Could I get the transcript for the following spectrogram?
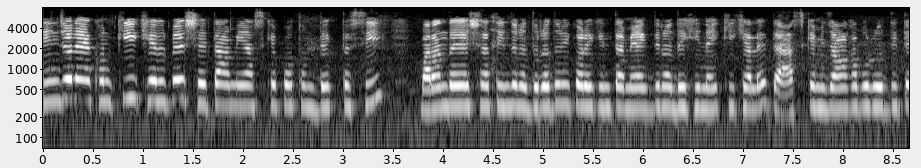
তিনজনে এখন কি খেলবে সেটা আমি আজকে প্রথম দেখতেছি। বারান্দায় এসে তিনজনে দৌড়াদৌড়ি করে কিন্তু আমি একদিনও দেখি নাই কি খেলে। তা আজকে আমি জামা কাপড় রোদ দিতে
